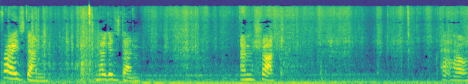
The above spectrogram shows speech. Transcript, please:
Fries done. Nuggets done. I'm shocked at how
